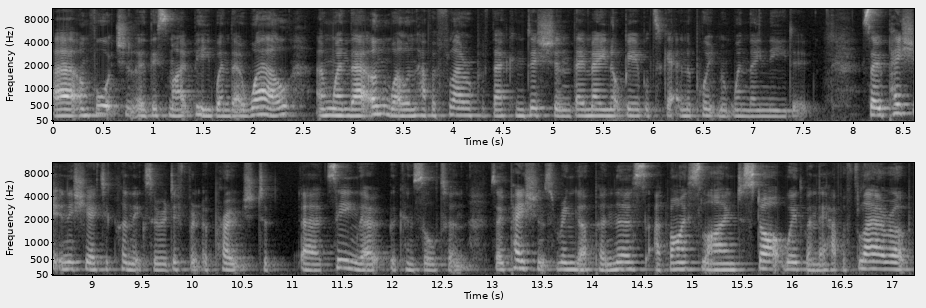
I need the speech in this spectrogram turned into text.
Uh, unfortunately, this might be when they're well and when they're unwell and have a flare up of their condition, they may not be able to get an appointment when they need it. So patient initiated clinics are a different approach to uh, seeing the, consultant. So patients ring up a nurse advice line to start with when they have a flare up,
